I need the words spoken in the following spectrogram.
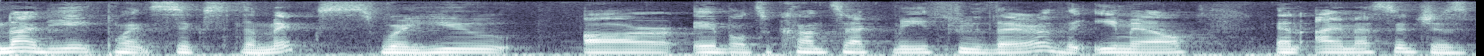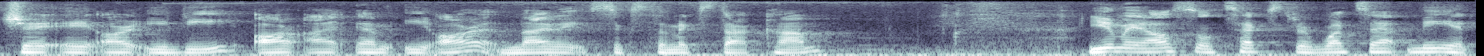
98.6 The Mix, where you are able to contact me through there. The email and iMessage is J A R E D R I M E R at 986themix.com. You may also text or WhatsApp me at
